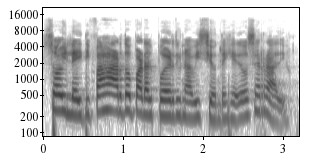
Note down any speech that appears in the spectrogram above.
Soy Lady Fajardo para el poder de una visión de G12 Radio.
